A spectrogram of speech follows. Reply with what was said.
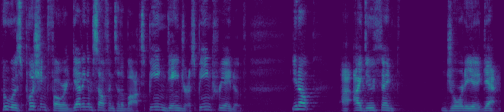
who was pushing forward, getting himself into the box, being dangerous, being creative. You know, I, I do think Jordi, again,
